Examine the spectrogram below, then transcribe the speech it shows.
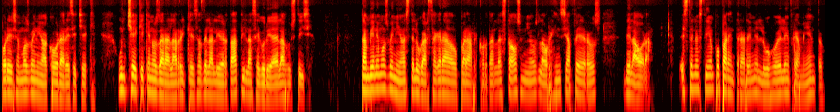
Por eso hemos venido a cobrar ese cheque. Un cheque que nos dará las riquezas de la libertad y la seguridad de la justicia. También hemos venido a este lugar sagrado para recordarle a Estados Unidos la urgencia feroz de la hora. Este no es tiempo para entrar en el lujo del enfriamiento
